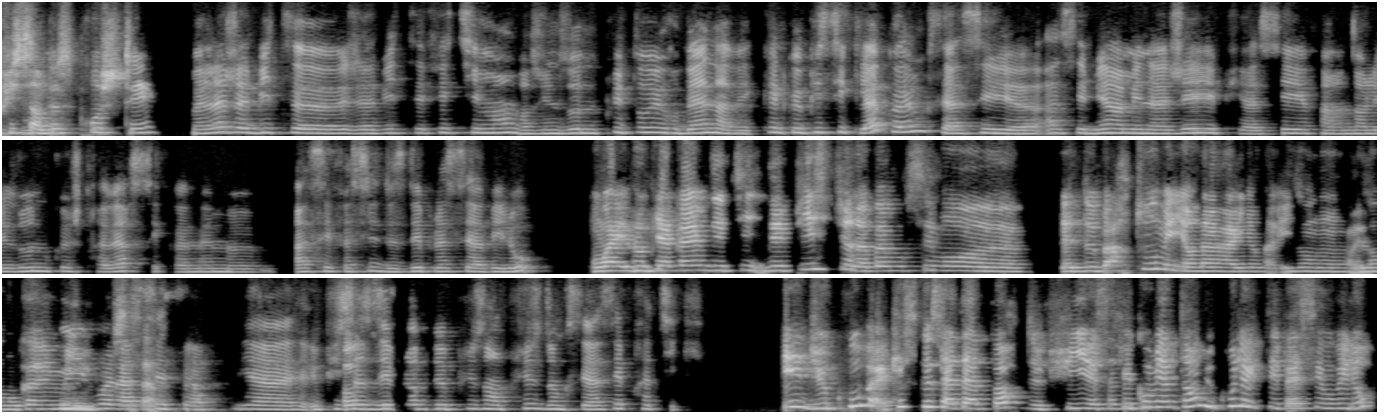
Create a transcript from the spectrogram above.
puissent un peu se projeter? Ben là, j'habite, j'habite effectivement dans une zone plutôt urbaine avec quelques pistes cyclables quand même, c'est assez, assez bien aménagé et puis assez, enfin, dans les zones que je traverse, c'est quand même assez facile de se déplacer à vélo. Ouais, donc il y a quand même des, des pistes, il n'y en a pas forcément euh, de partout, mais il y en a, y en a ils, en ont, ils en ont quand même Oui, voilà, c'est ça. Il y a, et puis ça se développe de plus en plus, donc c'est assez pratique. Et du coup, bah, qu'est-ce que ça t'apporte depuis Ça fait combien de temps, du coup, là, que tu es passé au vélo?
